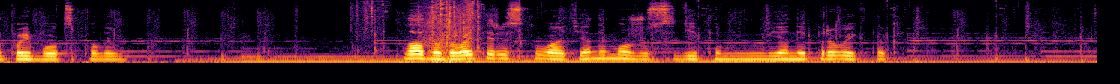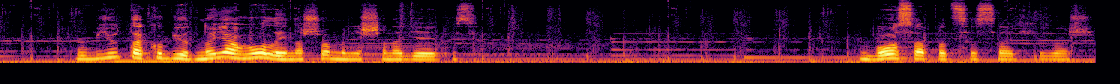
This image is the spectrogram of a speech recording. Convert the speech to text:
Тупий бот спалив. Ладно, давайте ризикувати. Я не можу сидіти, я не привик так. Уб'ють так уб'ють. Ну я голий, на що мені ще надіятися? Боса підсосать хіба ж.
